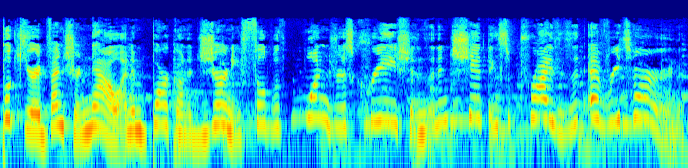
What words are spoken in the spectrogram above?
Book your adventure now and embark on a journey filled with wondrous creations and enchanting surprises at every turn.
